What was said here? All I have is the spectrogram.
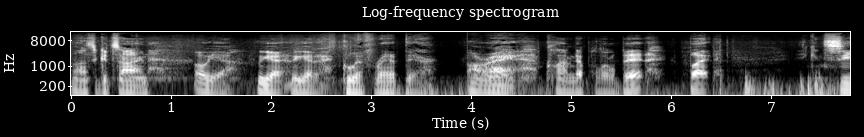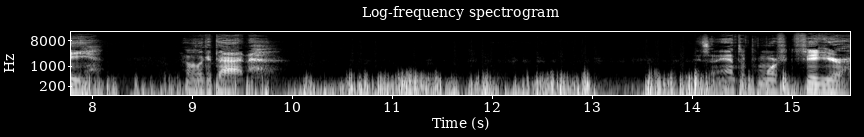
Well, that's a good sign. Oh yeah, we got we got a glyph right up there. All right, climbed up a little bit, but you can see, oh, look at that. It's an anthropomorphic figure.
